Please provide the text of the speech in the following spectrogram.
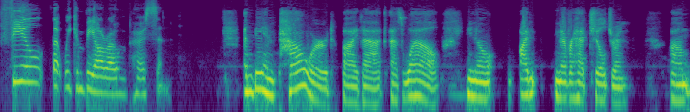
feel that we can be our own person and be empowered by that as well. You know, I never had children, um,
